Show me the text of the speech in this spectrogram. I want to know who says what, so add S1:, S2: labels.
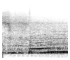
S1: It's clear.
